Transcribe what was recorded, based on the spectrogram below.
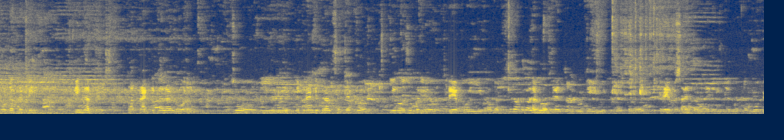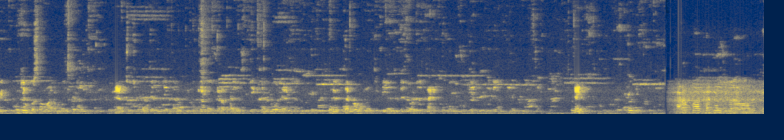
photography finger prints for practical and oral so ఈ డిఫరెంట్ డిఫరెంట్ సబ్జెక్టులో ఈరోజు మరియు రేపు ఈ కర్నూలు రేంజ్ డ్యూటీ మీకు జరుగుతుంది. రేపు సాయంత్రం ఐదు గంటలకు ఒక మూవీ ముగింపు సమారంభం కూడా ప్లాన్ చూసుకోవడం జరిగింది. దానికి ముఖ్యంగా కడప ఎస్పీ కర్నూలు అండ్ మరియు కర్నూలు రేంజ్ డిఎస్పీ వాళ్ళ కార్యక్రమం థ్యాంక్ యూ కడప కర్నూలు జిల్లా వాళ్ళకి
